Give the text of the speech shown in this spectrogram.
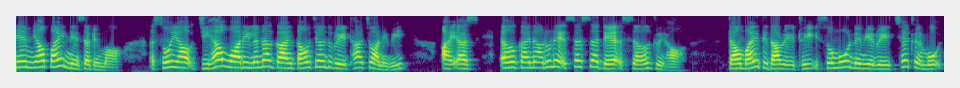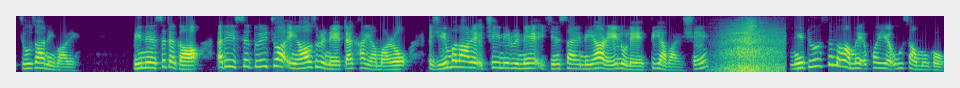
နင်မြောက်ပိုင်းနေဆက်တွေမှာအစွန်းရောက်ဂျီဟတ်ဝါဒီလက်နက်ကိုင်တောင်းကျမ်းသူတွေထကြွနေပြီး IS အယ်ကိုင်နာတို့နဲ့ဆက်ဆက်တဲ့ဆဲလ်တွေဟာတောင်ပိုင်းဒေသတွေအထိစိုးမိုးနေမြေတွေချဲ့ထွင်ဖို့ကြိုးစားနေပါတယ်။ဘီနင်စစ်တပ်ကအဲ့ဒီစစ်သွေးကြွအင်အားစုတွေနဲ့တိုက်ခိုက်ရမှာတော့ အရေးမလားတဲ့အခြေအနေတွေနဲ့ရင်ဆိုင်နေရတယ်လို့လည်းသိရပါတယ်ရှင်။နေတိုးစစ်မဟာမိတ်အဖွဲ့ရဲ့ဦးဆောင်မှုကို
